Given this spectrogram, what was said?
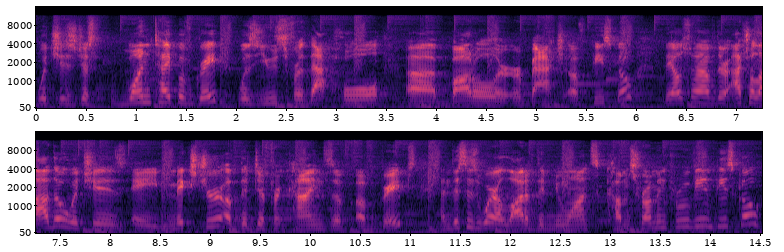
which is just one type of grape was used for that whole uh, bottle or, or, batch of pisco. They also have their acholado, which is a mixture of the different kinds of, of grapes. And this is where a lot of the nuance comes from in Peruvian pisco,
